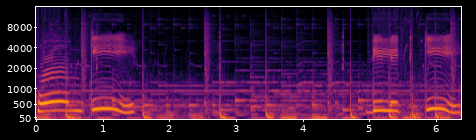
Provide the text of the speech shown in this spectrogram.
Home key. Delete key.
